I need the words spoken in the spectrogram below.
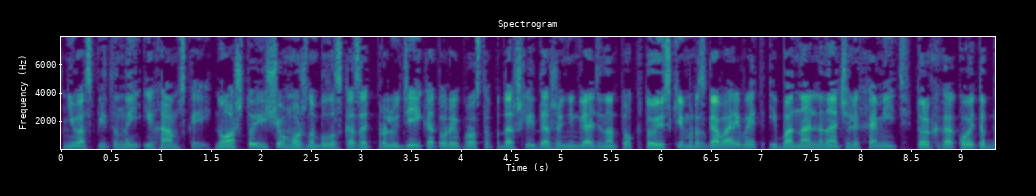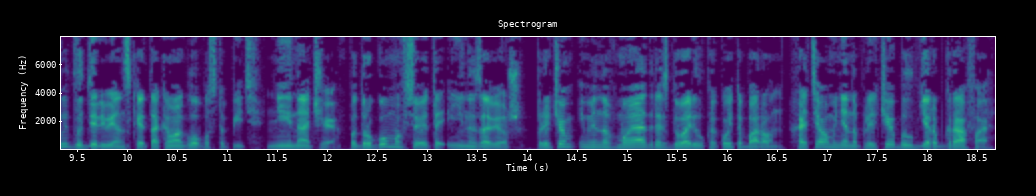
невоспитанной и хамской. Ну а что еще можно было сказать про людей, которые просто подошли, даже не глядя на то, кто и с кем разговаривает, и банально начали хамить? Только какое-то быдло деревенское так и могло поступить. Не иначе. По-другому все это и не назовешь. Причем именно в мой адрес говорил какой-то барон. Хотя у меня на плече был герб графа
